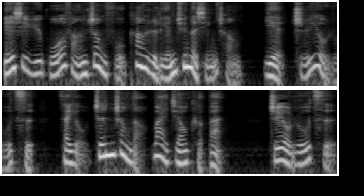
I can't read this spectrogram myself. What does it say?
联系于国防政府抗日联军的形成，也只有如此，才有真正的外交可办。只有如此，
